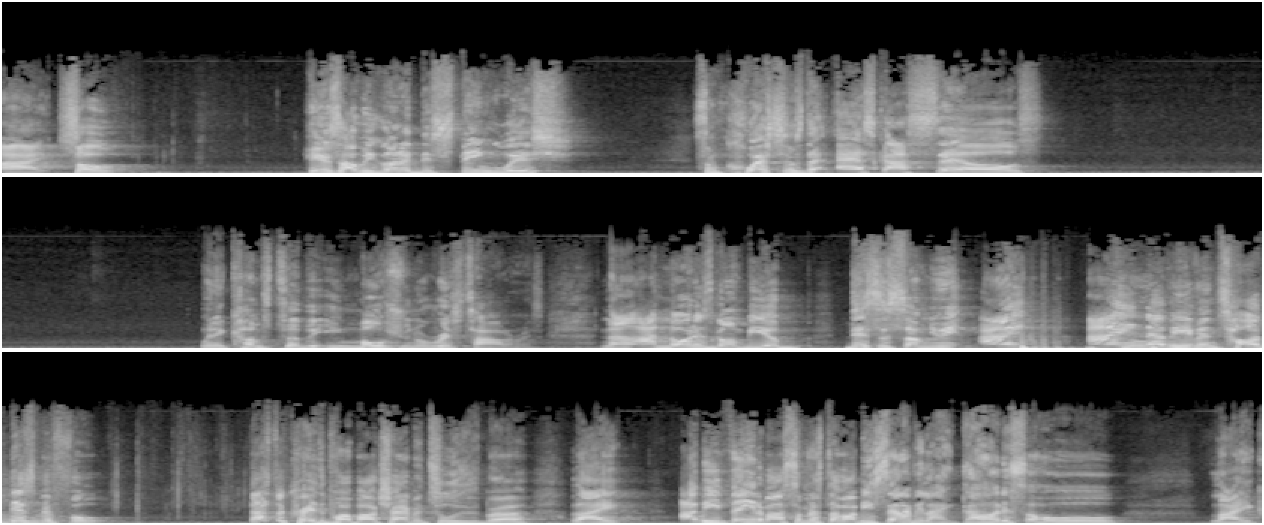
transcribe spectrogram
All right, so here's how we're going to distinguish some questions to ask ourselves when it comes to the emotional risk tolerance. Now, I know there's going to be a, this is something you, I, I ain't never even taught this before. That's the crazy part about Trapping Tuesdays, bro. Like, I be thinking about some of the stuff I be saying. I be like, dog, this is a whole, like,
